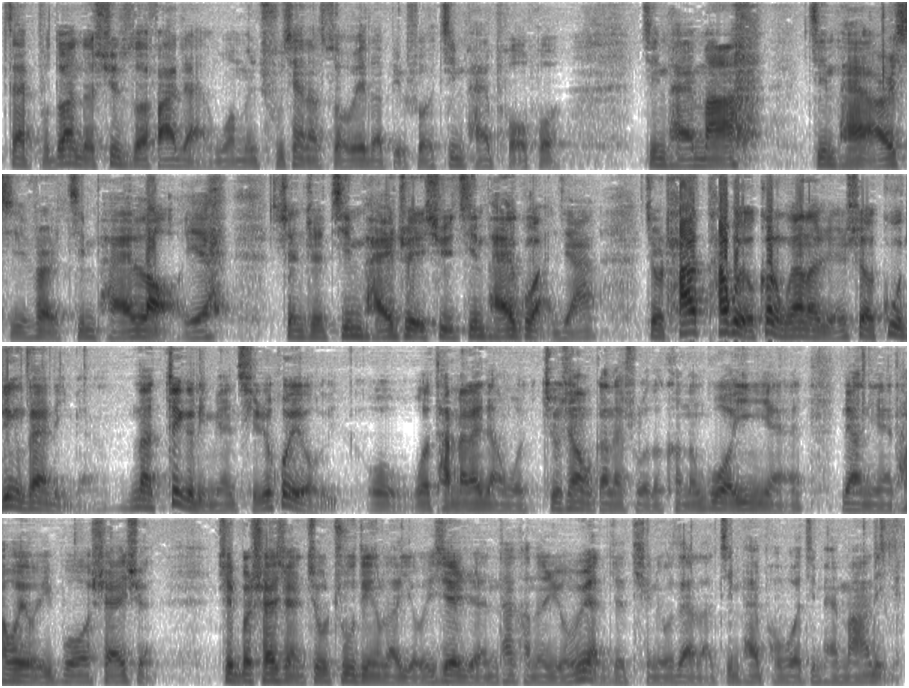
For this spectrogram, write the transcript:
在不断的迅速的发展，我们出现了所谓的，比如说金牌婆婆、金牌妈、金牌儿媳妇儿、金牌老爷，甚至金牌赘婿、金牌管家，就是他他会有各种各样的人设固定在里面。那这个里面其实会有，我我坦白来讲，我就像我刚才说的，可能过一年两年，他会有一波筛选，这波筛选就注定了有一些人他可能永远就停留在了金牌婆婆、金牌妈里面。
